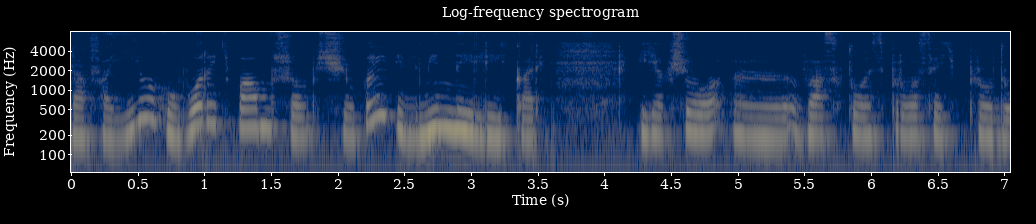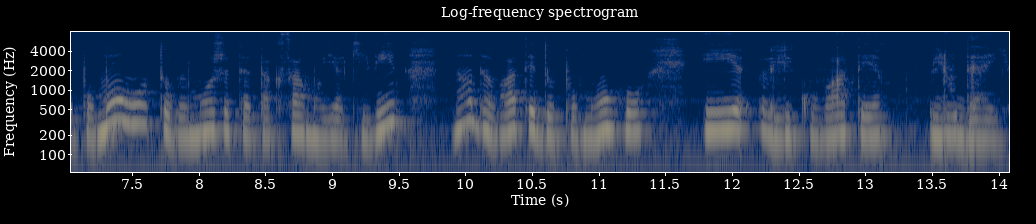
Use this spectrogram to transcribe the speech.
Рафаїл говорить вам, що, ви відмінний лікар. І якщо е, вас хтось просить про допомогу, то ви можете так само, як і він, надавати допомогу і лікувати людей.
